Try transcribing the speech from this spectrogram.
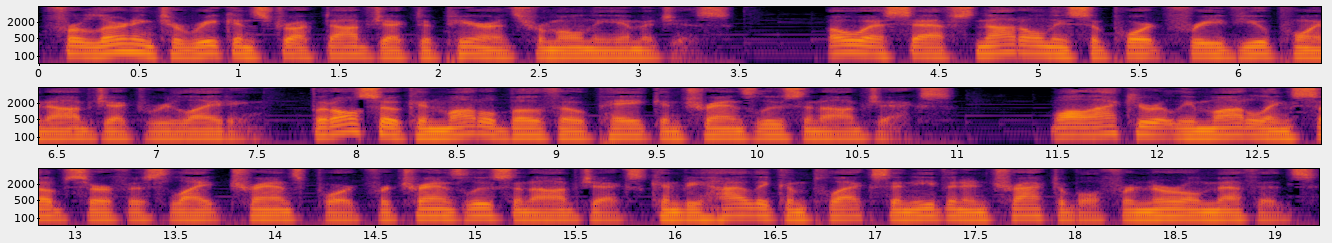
for learning to reconstruct object appearance from only images. OSFs not only support free viewpoint object relighting, but also can model both opaque and translucent objects. While accurately modeling subsurface light transport for translucent objects can be highly complex and even intractable for neural methods,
